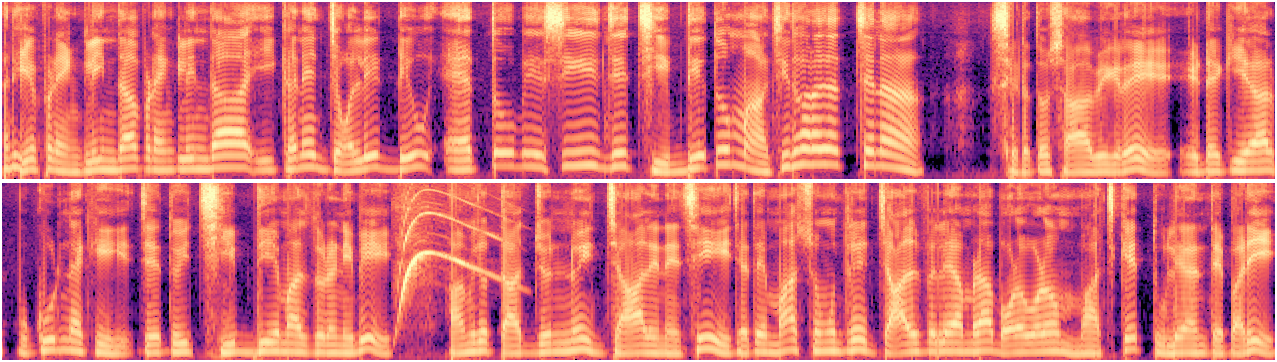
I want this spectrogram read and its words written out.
আরে ফ্র্যাঙ্কলিন দা ফ্র্যাঙ্কলিন দা এখানে জলের ঢেউ এত বেশি যে ছিপ দিয়ে তো মাছই ধরা যাচ্ছে না। সেটা তো স্বাভাবিক রে। এটা কি আর পুকুর নাকি যে তুই ছিপ দিয়ে মাছ ধরে নিবি? আমি তো তার জন্যই জাল এনেছি যাতে মাছ সমুদ্রে জাল ফেলে আমরা বড় বড় মাছকে তুলে আনতে পারি।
